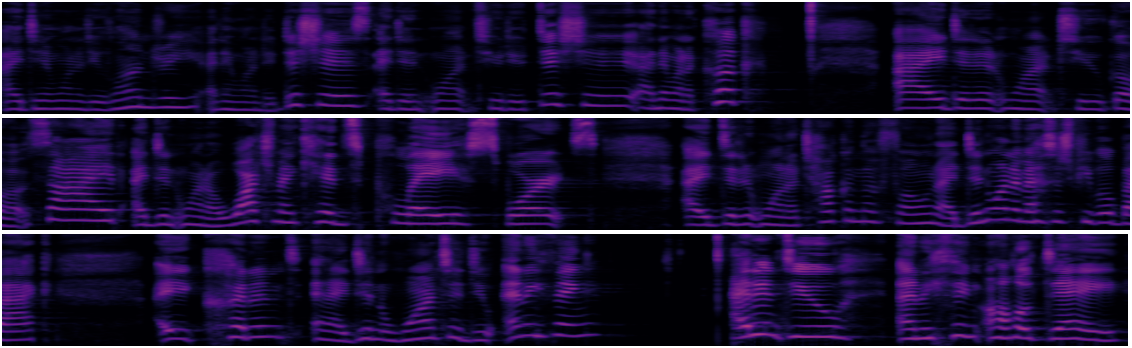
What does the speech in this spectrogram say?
I didn't want to do laundry. I didn't want to do dishes. I didn't want to do dishes. I didn't want to cook. I didn't want to go outside. I didn't want to watch my kids play sports. I didn't want to talk on the phone. I didn't want to message people back. I couldn't and I didn't want to do anything. I didn't do anything all day.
